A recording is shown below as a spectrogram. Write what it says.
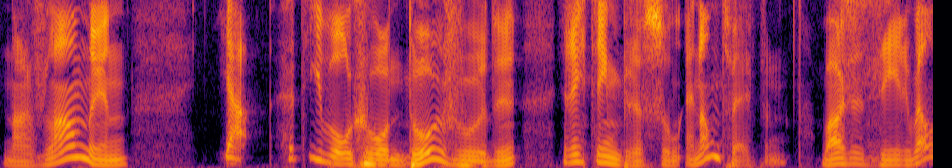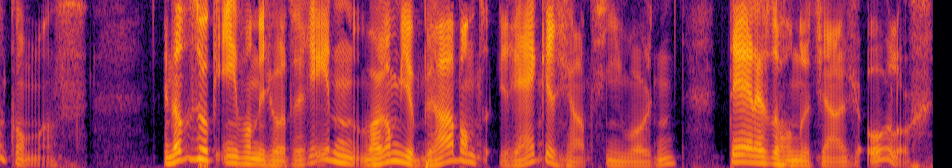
naar Vlaanderen, ja, het die wol gewoon doorvoerde richting Brussel en Antwerpen, waar ze zeer welkom was. En dat is ook een van de grote redenen waarom je Brabant rijker gaat zien worden tijdens de Honderdjarige Oorlog.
